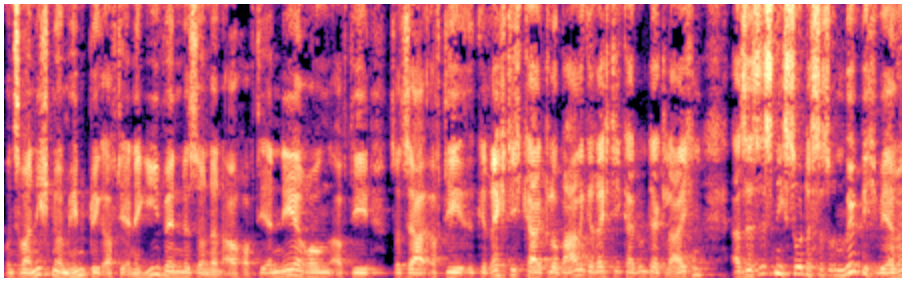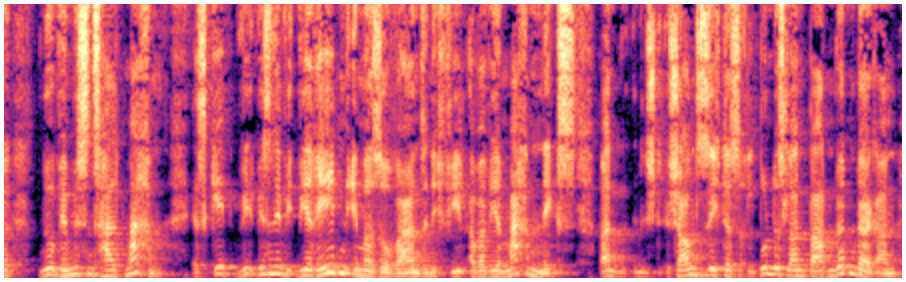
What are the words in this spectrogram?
Und zwar nicht nur im Hinblick auf die Energiewende, sondern auch auf die Ernährung, auf die sozial, auf die Gerechtigkeit, globale Gerechtigkeit und dergleichen. Also es ist nicht so, dass das unmöglich wäre. Nur wir müssen es halt machen. Es geht, wissen Sie, wir reden immer so wahnsinnig viel, aber wir machen nichts. Schauen Sie sich das Bundesland Baden-Württemberg an,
